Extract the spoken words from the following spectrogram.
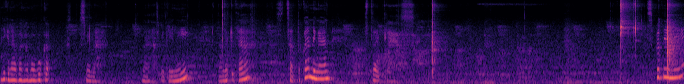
Ini kenapa nggak mau buka? Bismillah. Nah seperti ini. Lalu kita satukan dengan strapless. Seperti ini.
